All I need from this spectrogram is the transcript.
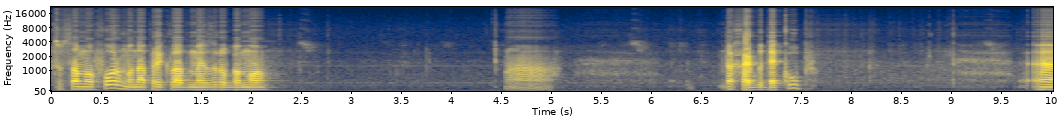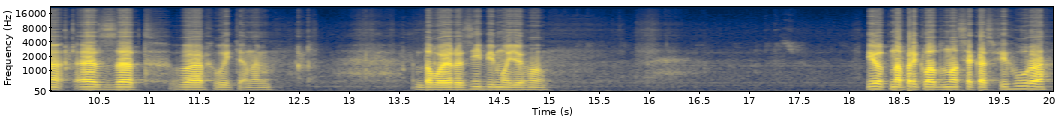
Ту саму форму, наприклад, ми зробимо. а, хай буде куб. Е, SZ вверх витягнемо. Давай розіб'ємо його. І от, наприклад, у нас якась фігура.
